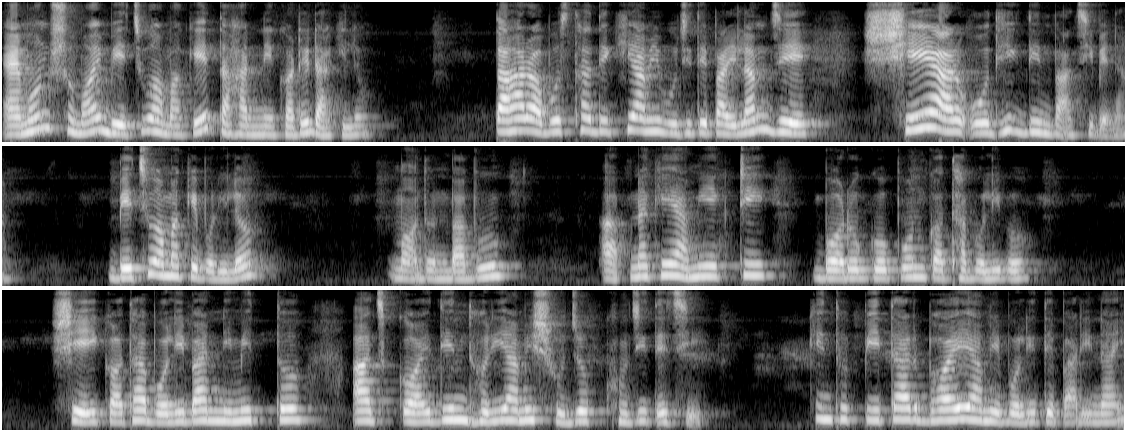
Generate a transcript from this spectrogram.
এমন সময় বেচু আমাকে তাহার নিকটে ডাকিল। তাহার অবস্থা দেখিয়া আমি বুঝিতে পারিলাম যে সে আর অধিক দিন বাঁচিবে না। বেচু আমাকে বলিল, মদনবাবু, আপনাকে আমি একটি বড় গোপন কথা বলিব। সেই কথা বলিবার নিমিত্ত আজ কয়দিন ধরিয়া আমি সুযোগ খুঁজিতেছি, কিন্তু পিতার ভয়ে আমি বলিতে পারি নাই।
